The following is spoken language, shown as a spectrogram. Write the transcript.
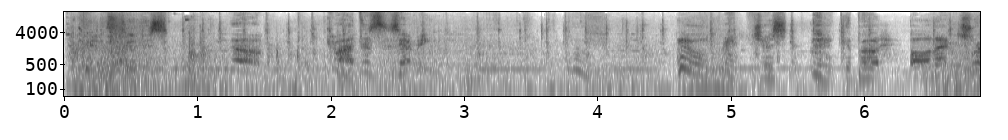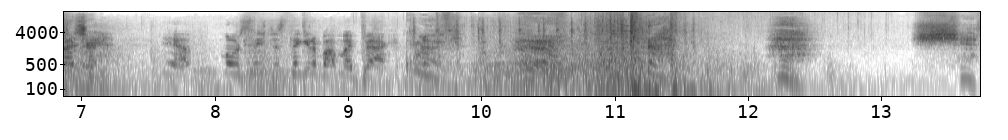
Let's do this. Oh, God, this is heavy. Just think about all that treasure. Yeah, mostly just thinking about my back. Shit.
